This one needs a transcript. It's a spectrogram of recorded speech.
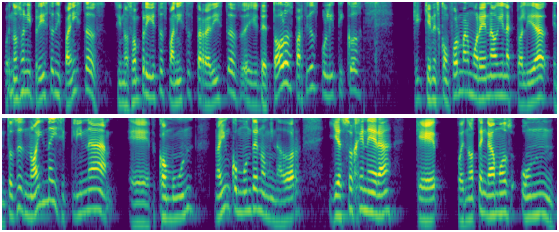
pues no son ni priistas ni panistas, sino son priistas, panistas, perredistas, eh, de todos los partidos políticos quienes conforman Morena hoy en la actualidad. Entonces no hay una disciplina eh, común, no hay un común denominador y eso genera que pues no tengamos un,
